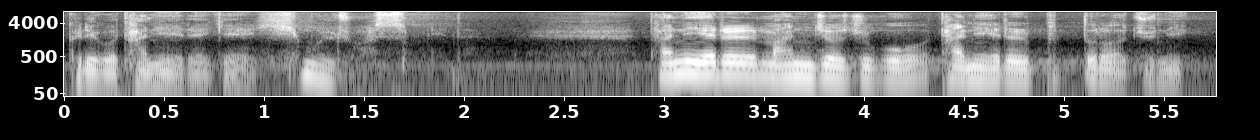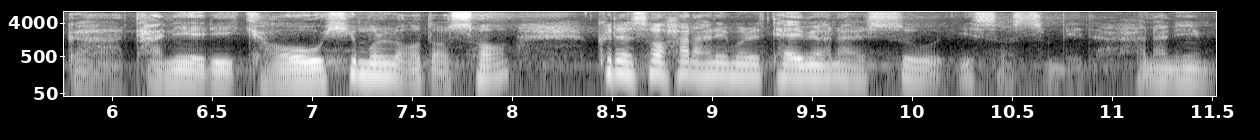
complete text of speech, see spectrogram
그리고 다니엘에게 힘을 주었습니다. 다니엘을 만져주고 다니엘을 붙들어 주니까 다니엘이 겨우 힘을 얻어서 그래서 하나님을 대면할 수 있었습니다. 하나님,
